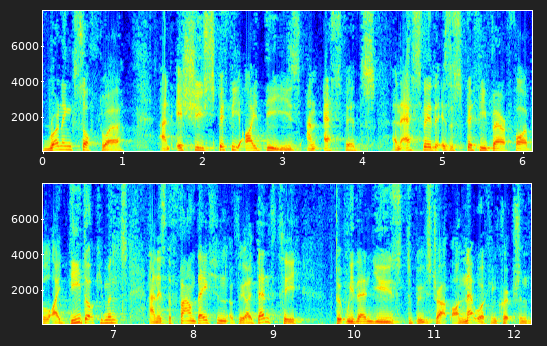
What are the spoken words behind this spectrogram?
running software and issue SPIFFE IDs and SVIDs. An SVID is a SPIFFE verifiable ID document and is the foundation of the identity that we then use to bootstrap our network encryption.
